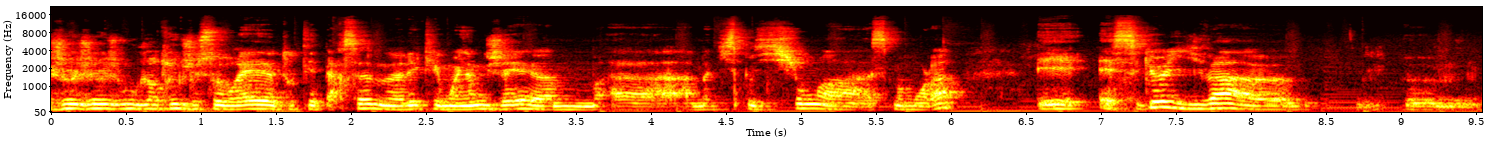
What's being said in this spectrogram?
je, je, genre truc, je sauverai toutes les personnes avec les moyens que j'ai euh, à, ma disposition à, ce moment-là. Et est-ce qu'il va euh, euh,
